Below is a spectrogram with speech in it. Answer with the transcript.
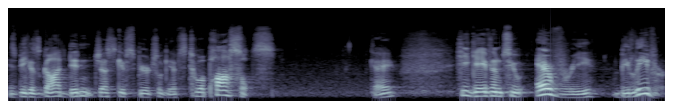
is because God didn't just give spiritual gifts to apostles. Okay? He gave them to every believer.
